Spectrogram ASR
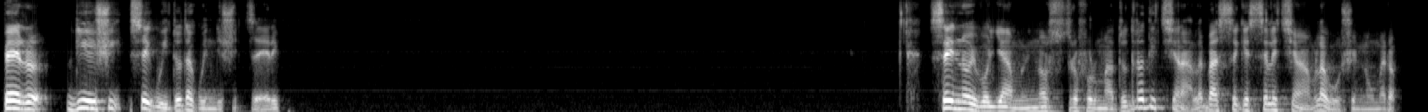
per 10 seguito da 15 zeri. Se noi vogliamo il nostro formato tradizionale, basta che selezioniamo la voce numero.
